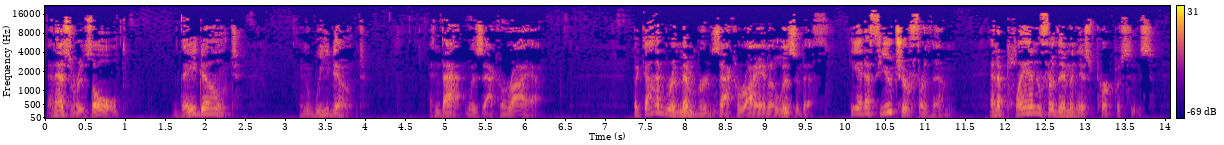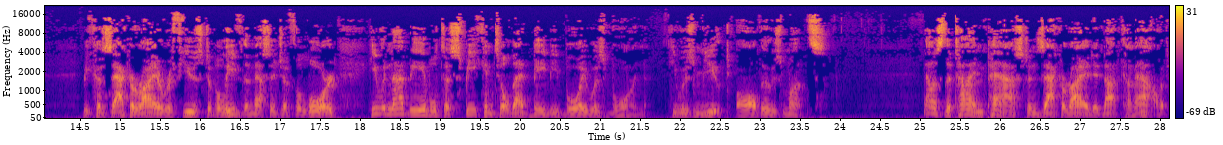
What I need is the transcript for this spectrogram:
And as a result, they don't. And we don't. And that was Zechariah. But God remembered Zechariah and Elizabeth. He had a future for them and a plan for them and his purposes because Zechariah refused to believe the message of the Lord, he would not be able to speak until that baby boy was born. He was mute all those months. Now, as the time passed and Zechariah did not come out,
